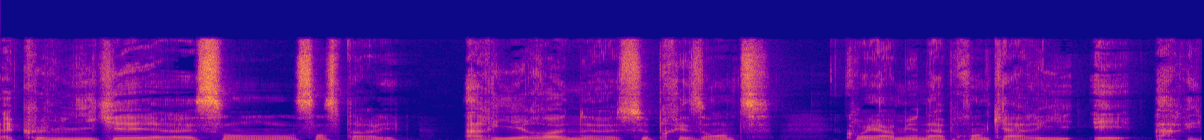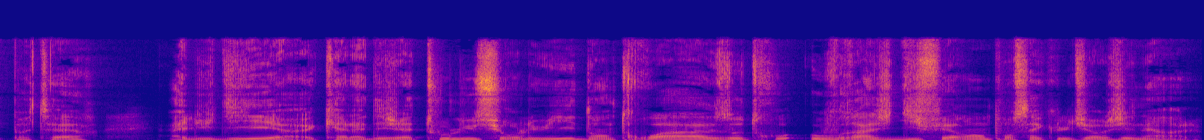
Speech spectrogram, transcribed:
à, communiquer euh, sans, sans, se parler. Harry et Ron euh, se présentent. Quand Hermione apprend qu'Harry est Harry Potter, elle lui dit qu'elle a déjà tout lu sur lui dans trois autres ouvrages différents pour sa culture générale.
